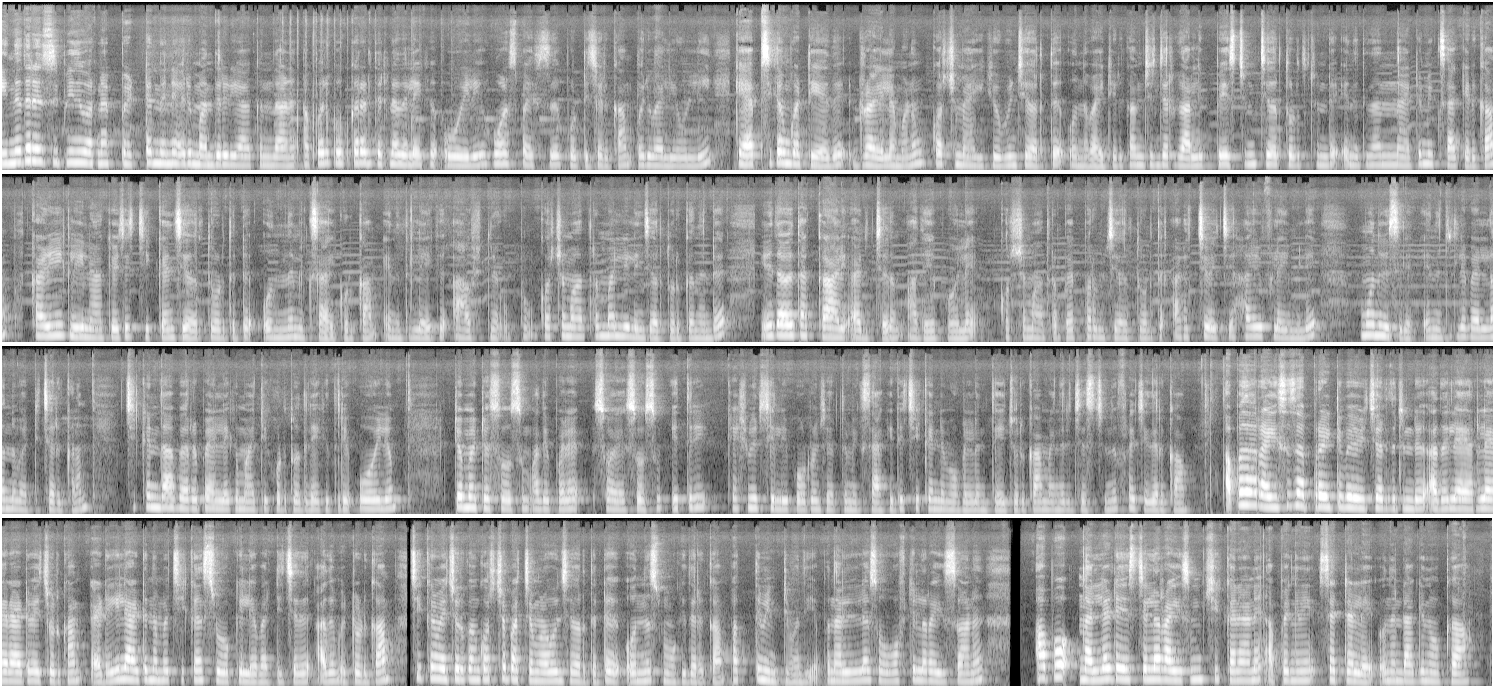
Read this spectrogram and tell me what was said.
ഇന്നത്തെ റെസിപ്പി എന്ന് പറഞ്ഞാൽ പെട്ടെന്ന് തന്നെ ഒരു മന്തി റെഡിയാക്കുന്നതാണ് അപ്പോൾ ഒരു കുക്കർ എടുത്തിട്ടുണ്ട്. അതിലേക്ക് ഓയിൽ ഹോൾ സ്പൈസസ് പൊട്ടിച്ചെടുക്കാം. ഒരു വലിയ ഉള്ളി ക്യാപ്സിക്കം കട്ട് ചെയ്ത് ഡ്രൈ ലെമണും കുറച്ച് മാഗി ക്യൂബും ചേർത്ത് ഒന്ന് വഴറ്റിയെടുക്കാം. ജിഞ്ചർ ഗാർലിക് പേസ്റ്റും ചേർത്ത് കൊടുത്തിട്ടുണ്ട്. എന്നിട്ട് നന്നായിട്ട് മിക്സ് ആക്കി എടുക്കാം കഴുകി ക്ലീൻ ആക്കി വെച്ച് ചിക്കൻ ചേർത്ത് കൊടുത്തിട്ട് ഒന്ന് മിക്സ് ആക്കി കൊടുക്കാം. എന്നിട്ടിലേക്ക് ആവശ്യത്തിന് ഉപ്പും കുറച്ച് മാത്രം മല്ലിയിലും ചേർത്ത് കൊടുക്കുന്നുണ്ട്. ഇനി തവ തക്കാളി അടിച്ചതും അതേപോലെ കുറച്ച് മാത്രം പെപ്പറും ചേർത്ത് കൊടുത്ത് അടച്ചു വെച്ച് ഹൈ ഫ്ലെയിമിൽ മൂന്ന് വിസിൽ എന്നിട്ട് വെള്ളം ഒന്ന് വറ്റിച്ചെടുക്കണം. ചിക്കൻ ദാ വേറെ പാനിലേക്ക് മാറ്റി കൊടുത്തു. അതിലേക്ക് ഇത്തിരി ഓയിലും ടൊമാറ്റോ സോസും അതേപോലെ സോയ സോസും ഇത്തിരി കാശ്മീർ ചില്ലി പൗഡറും ചേർത്ത് മിക്സ് ആക്കിയിട്ട് ചിക്കന്റെ തേച്ച് കൊടുക്കാം എന്നിട്ട് ജസ്റ്റ് ഒന്ന് ഫ്രൈ ചെയ്തെടുക്കാം. അപ്പോൾ റൈസ് സെപ്പറേറ്റ് വേവിച്ചെടുത്തിട്ടുണ്ട്. അത് ലെയർ ലെയറായിട്ട് വെച്ച് കൊടുക്കാം ഇടയിലായിട്ട് നമ്മൾ ചിക്കൻ സ്റ്റോക്ക് ഇല്ലേ വറ്റിച്ചത് അതും ഇട്ട് കൊടുക്കാം ചിക്കൻ വെച്ച് കൊടുക്കാം കുറച്ച് പച്ചമുളകും ചേർത്തിട്ട് ഒന്ന് സ്മോക്ക് ചെയ്തെടുക്കാം. പത്ത് മിനിറ്റ് മതി. അപ്പോൾ നല്ല സോഫ്റ്റ് സോഫ്റ്റുള്ള റൈസാണ് അപ്പോൾ നല്ല ടേസ്റ്റുള്ള റൈസും ചിക്കനാണ് അപ്പോൾ എങ്ങനെ സെറ്റല്ലേ ഒന്ന് ഉണ്ടാക്കി നോക്കുക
